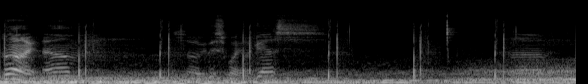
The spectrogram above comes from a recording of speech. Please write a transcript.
Right, um, so this way, I guess. Um,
